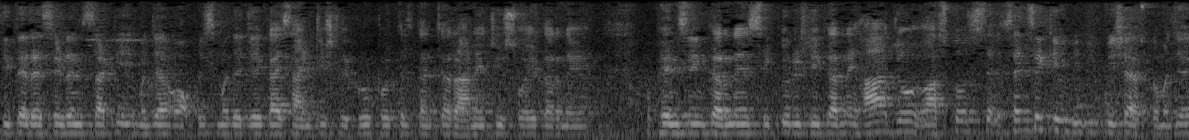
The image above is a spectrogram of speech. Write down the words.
तिथे रेसिडेंट्ससाठी म्हणजे ऑफिसमध्ये जे काही सायंटिस्ट रिक्रूट होतील त्यांच्या राहण्याची सोय करणे फेन्सिंग करणे सिक्युरिटी करणे हा जो असतो सेन्सिटिव्ह विषय असतो. म्हणजे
